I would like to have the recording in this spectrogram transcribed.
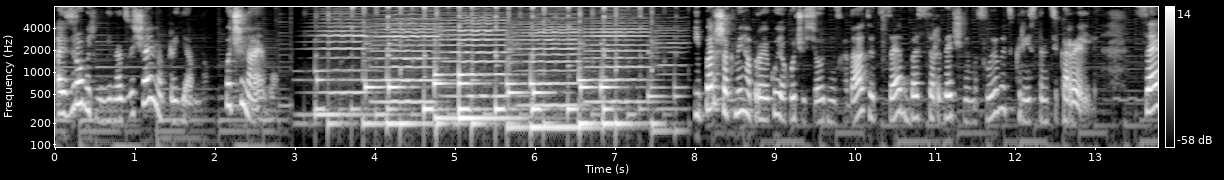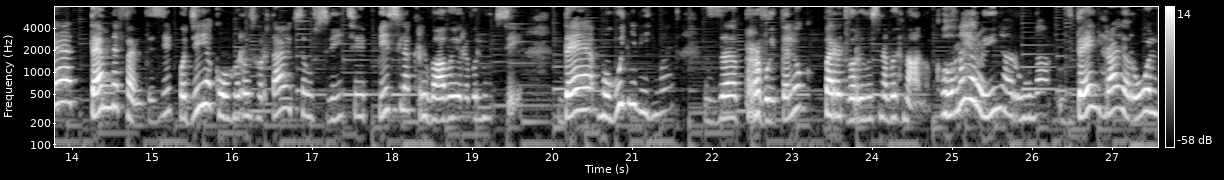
а й зробить мені надзвичайно приємно. Починаємо! І перша книга, про яку я хочу сьогодні згадати, це Безсердечний мисливець Крістен Цікареллі. Це темне фентезі, події якого розгортаються у світі після кривавої революції, де могутні відьми з правительок перетворились на вигнанок. Головна героїня Руна вдень грає роль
